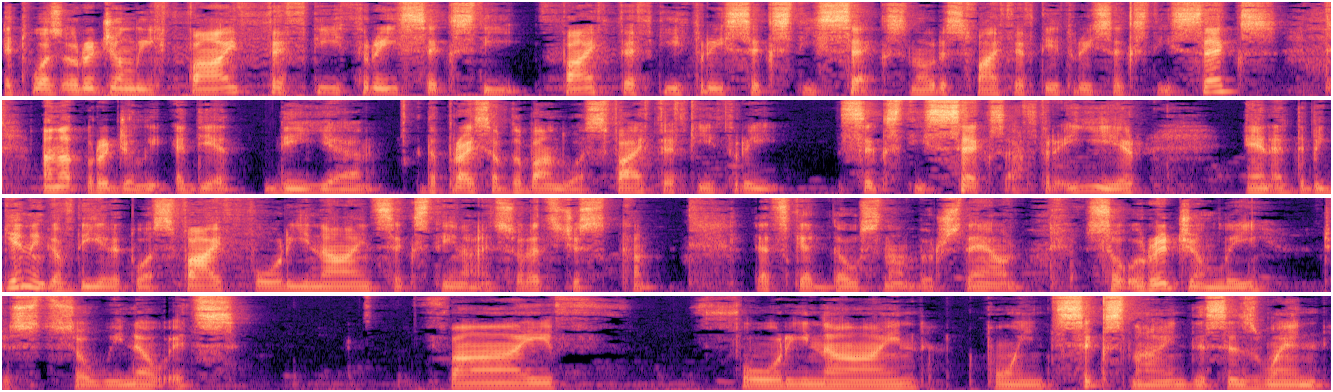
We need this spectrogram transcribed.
it was originally 553.60, 553.66. Notice 553.66, and not originally, the, the, uh, the price of the bond was 553.66 after a year and at the beginning of the year it was 549.69 so let's just come let's get those numbers down. So originally just so we know it's 549.69 this is when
